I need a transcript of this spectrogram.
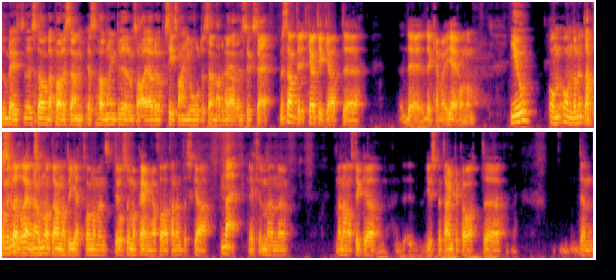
de blev ju störda på det sen. Jag hörde någon intervju där de sa ja det var precis vad han gjorde sen när det blev en succé. Men samtidigt kan jag tycka att eh, det, det kan man ju ge honom. Jo, Om, om de inte har kommit Absolut, överens ja. om något annat och gett honom en stor summa pengar för att han inte ska nej. liksom, men, eh, men annars tycker jag just med tanke på att eh, den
